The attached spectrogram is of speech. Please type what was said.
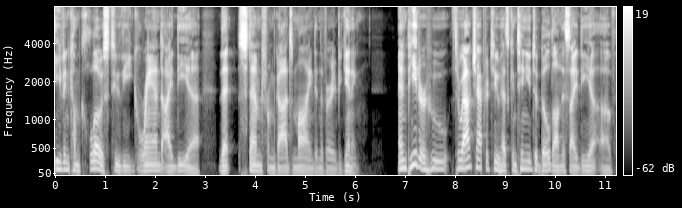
even come close to the grand idea that stemmed from God's mind in the very beginning. And Peter, who throughout chapter 2 has continued to build on this idea of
